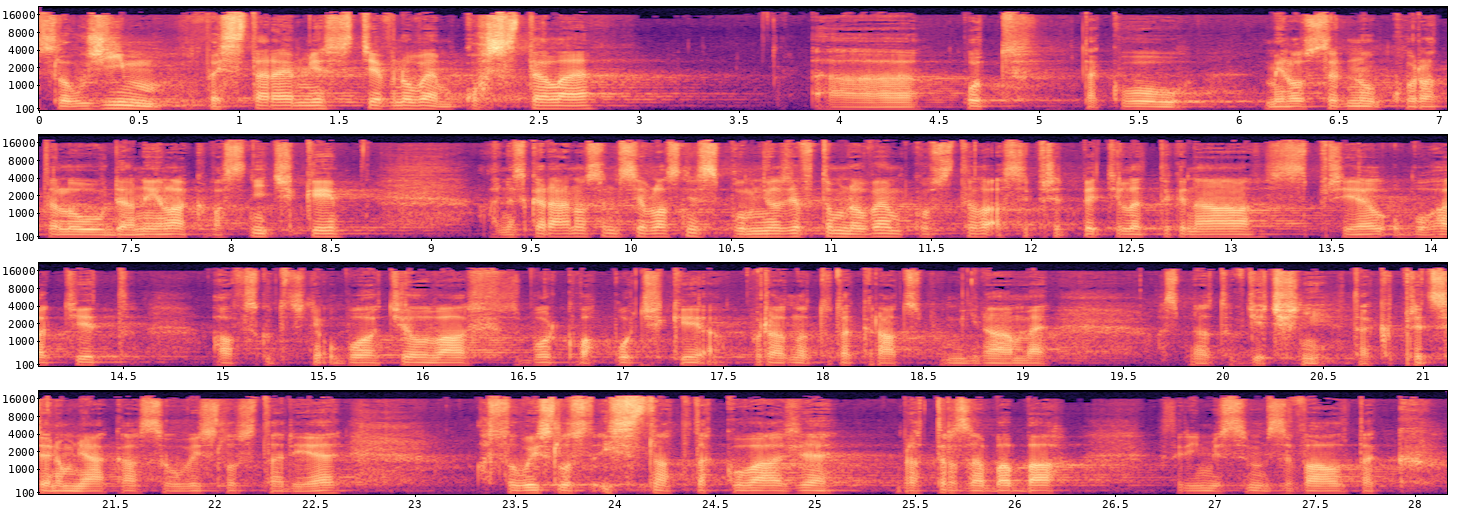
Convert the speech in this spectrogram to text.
Sloužím ve Starém městě v Novém kostele pod takovou milosrdnou kuratelou Daniela Kvasničky. A dneska ráno jsem si vlastně vzpomněl, že v tom novém kostele asi před pěti lety k nás přijel obohatit a skutečně obohatil váš sbor Kvapočky a pořád na to tak rád vzpomínáme a jsme za to vděční. Tak přece jenom nějaká souvislost tady je. A souvislost i snad taková, že bratr Zababa, který mě jsem zval, tak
